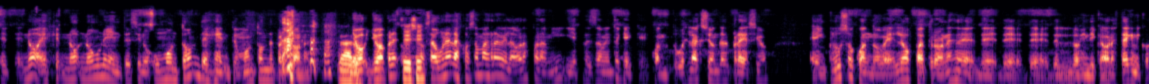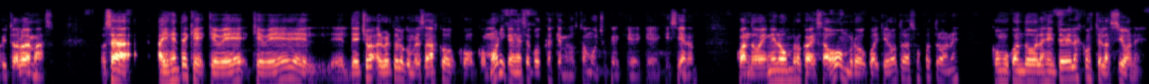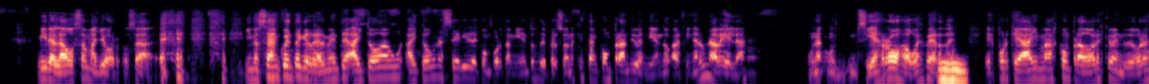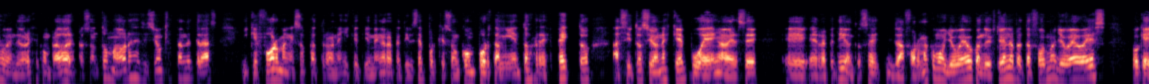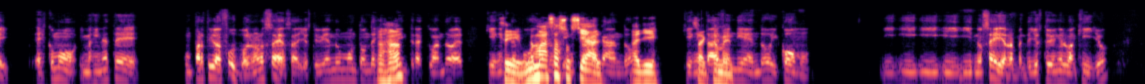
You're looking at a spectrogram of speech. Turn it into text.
Eh, eh, no, es que no, no un ente, sino un montón de gente, un montón de personas. Yo, yo o sea, una de las cosas más reveladoras para mí, y es precisamente que, que, cuando tú ves la acción del precio, e incluso cuando ves los patrones de, de, de, de, los indicadores técnicos y todo lo demás, o sea, hay gente que, que ve, que ve de hecho, Alberto, lo conversabas con, con, Mónica en ese podcast que me gustó mucho que, que, que, hicieron, cuando ven el hombro, cabeza a hombro o cualquier otro de esos patrones, como cuando la gente ve las constelaciones mira, la osa mayor, o sea, y no se dan cuenta que realmente hay toda, hay toda una serie de comportamientos de personas que están comprando y vendiendo. Al final una vela, una, si es roja o es verde, es porque hay más compradores que vendedores o vendedores que compradores, pero son tomadores de decisión que están detrás y que forman esos patrones y que tienden a repetirse porque son comportamientos respecto a situaciones que pueden haberse eh, repetido. Entonces, la forma como yo veo, cuando yo estoy en la plataforma, yo veo es, ok, es como, imagínate un partido de fútbol, no lo sé, o sea, yo estoy viendo un montón de gente interactuando a ver quién sí, está una masa social allí. quién está defendiendo y cómo. Y, y, y, y, no sé, y de repente yo estoy en el banquillo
